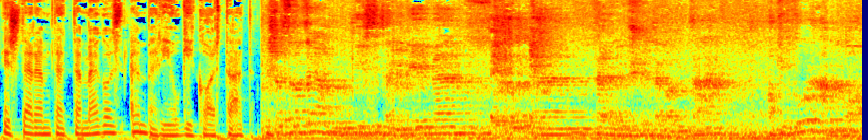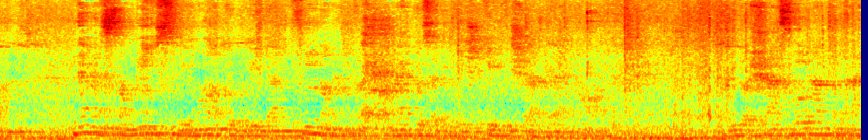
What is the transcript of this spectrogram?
és teremtette meg az emberi jogi kartát. És aztán az elmúlt 10-15 évben felelősségtek a viták, akik korábban nem ezt a mainstream alapjogvédelmi fundamentális megközelítést képviselte a igazságszolgáltatásban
